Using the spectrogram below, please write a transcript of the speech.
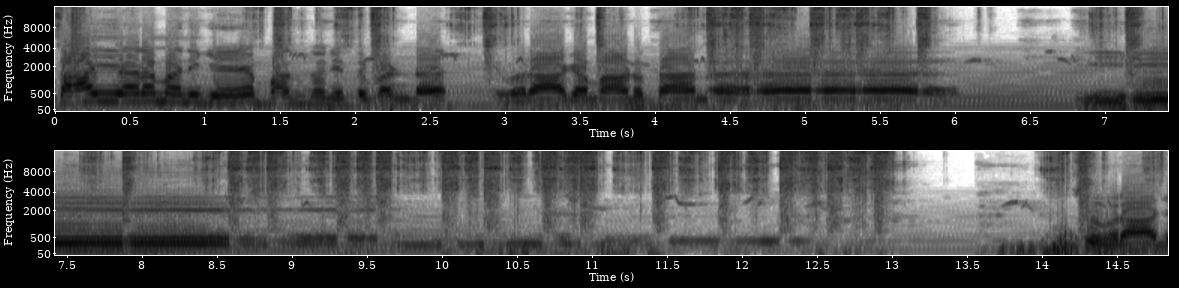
ತಾಯಿಯರ ಮನೆಗೆ ಬಂದು ನಿಂತುಕೊಂಡ ಶಿವರಾಗ ಮಾಡುತ್ತಾನ. ಶಿವರಾಗ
